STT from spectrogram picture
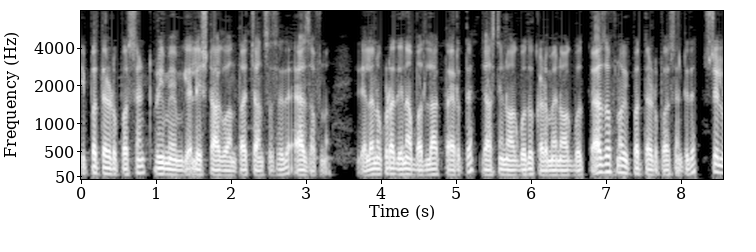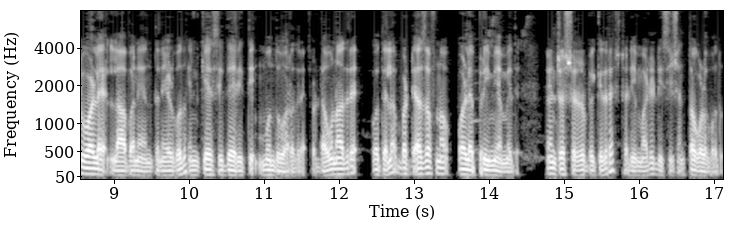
ಇಪ್ಪತ್ತೆರಡು ಪರ್ಸೆಂಟ್ ಪ್ರೀಮಿಯಂಗೆ ಲಿಸ್ಟ್ ಆಗುವಂತಹ ಚಾನ್ಸಸ್ ಇದೆ ಆಸ್ ಆಫ್ ನಾವು ಇದೆಲ್ಲನೂ ಕೂಡ ದಿನ ಬದಲಾಗ್ತಾ ಇರುತ್ತೆ. ಜಾಸ್ತಿನೂ ಆಗ್ಬೋದು, ಕಡಿಮೆನೂ ಆಗ್ಬೋದು. ಆಸ್ ಆಫ್ ನಾವು ಇಪ್ಪತ್ತೆರಡು ಪರ್ಸೆಂಟ್ ಇದೆ. ಸ್ಟಿಲ್ ಒಳ್ಳೆ ಲಾಭನೇ ಅಂತಾನೆ ಹೇಳ್ಬೋದು. ಇನ್ ಕೇಸ್ ಇದೇ ರೀತಿ ಮುಂದುವರೆದ್ರೆ. ಸೊ ಡೌನ್ ಆದ್ರೆ ಗೊತ್ತಿಲ್ಲ ಬಟ್ ಆಸ್ ಆಫ್ ನಾವು ಒಳ್ಳೆ ಪ್ರೀಮಿಯಂ ಇದೆ. ಇಂಟ್ರೆಸ್ಟ್ ಇರಬೇಕಿದ್ರೆ ಸ್ಟಡಿ ಮಾಡಿ ಡಿಸಿಷನ್ ತಗೊಳ್ಬೋದು.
